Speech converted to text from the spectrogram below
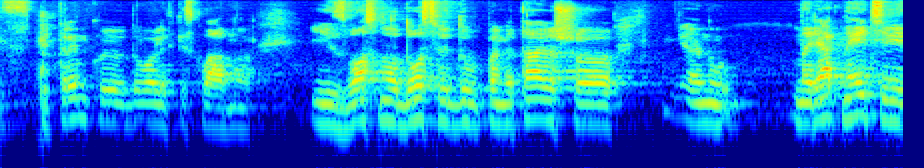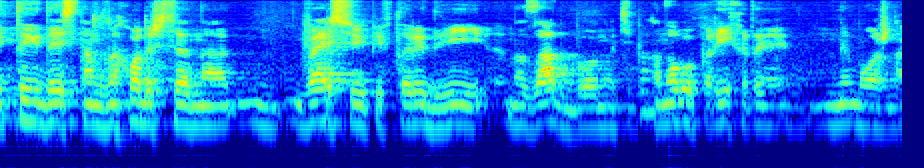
з підтримкою доволі таки складно. І з власного досвіду пам'ятаю, що е, ну, на React Native ти десь там знаходишся на версію півтори-дві назад, бо ну, типу, на нову переїхати не можна.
